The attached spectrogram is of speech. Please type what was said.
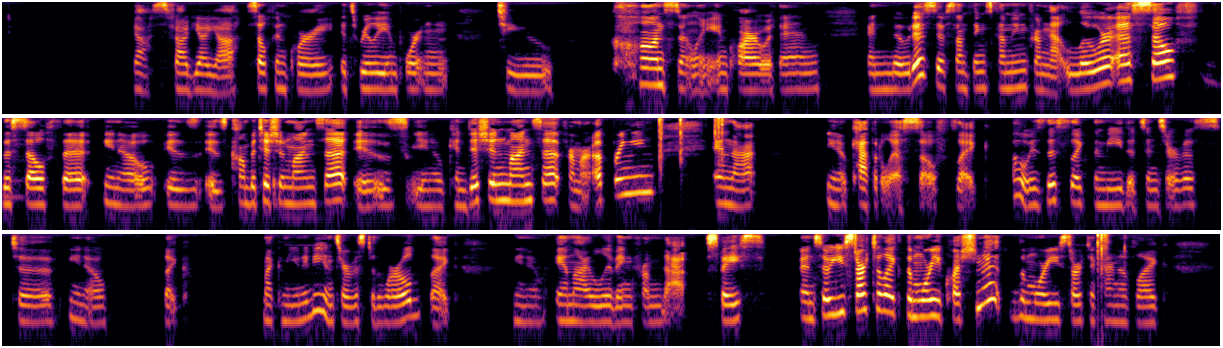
yeah, svadhyaya, self inquiry, it's really important to constantly inquire within and notice if something's coming from that lower S self, the self that, you know, is is competition mindset, is, you know, conditioned mindset from our upbringing, and that you know, capital S self, like, oh, is this like the me that's in service to, you know, like my community in service to the world? Like, you know, am I living from that space? And so you start to like, the more you question it, the more you start to kind of like,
